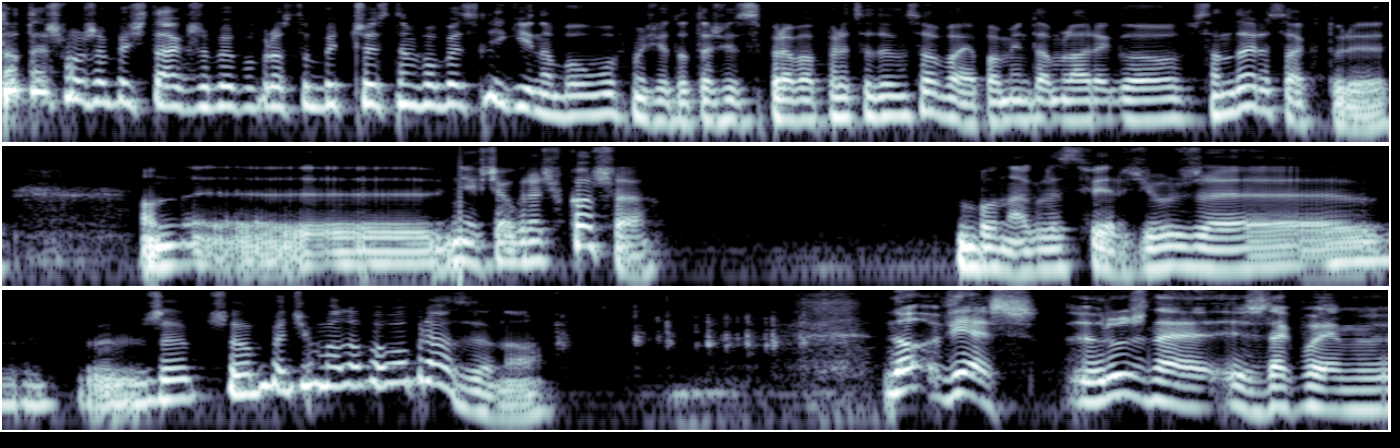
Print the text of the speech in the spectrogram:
to też może być tak, żeby po prostu być czystym wobec ligi, no bo umówmy się, to też jest sprawa precedensowa. Ja pamiętam Larego Sandersa, który on e, nie chciał grać w kosza, bo nagle stwierdził, że, że, że on będzie malował obrazy. No. No wiesz, różne, że tak powiem,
